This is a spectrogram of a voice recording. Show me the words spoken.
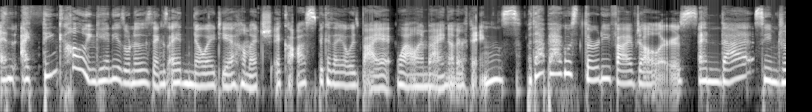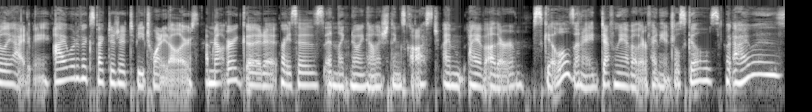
And I think Halloween candy is one of those things I had no idea how much it costs because I always buy it while I'm buying other things. But that bag was $35. And that seemed really high to me. I would have expected it to be $20. I'm not very good at prices and like knowing how much things cost. I'm I have other skills and I definitely have other financial skills. But I was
